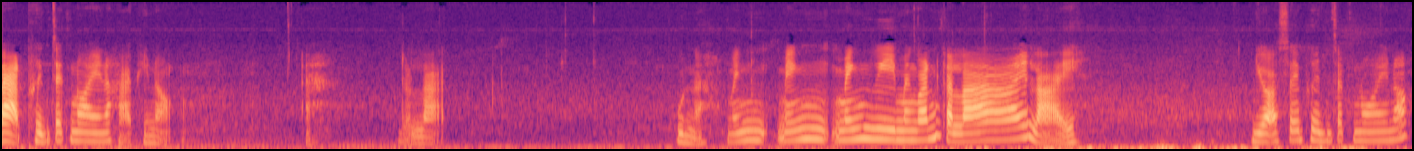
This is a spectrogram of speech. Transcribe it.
ลาดพิ่นจักหน่อยนะคะพี่น้องอะเดี๋ยวลาดคุณนะแมงแมงแมงวีแมงวันก็หลายหลายเยาะใส่พิ่นจักหน่อยเนาะ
